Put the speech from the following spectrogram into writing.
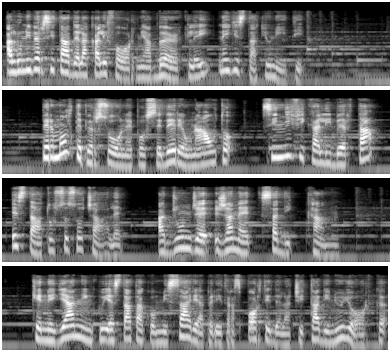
all'Università della California, Berkeley, negli Stati Uniti. Per molte persone possedere un'auto significa libertà e status sociale, aggiunge Jeanette Sadiq Khan, che negli anni in cui è stata commissaria per i trasporti della città di New York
